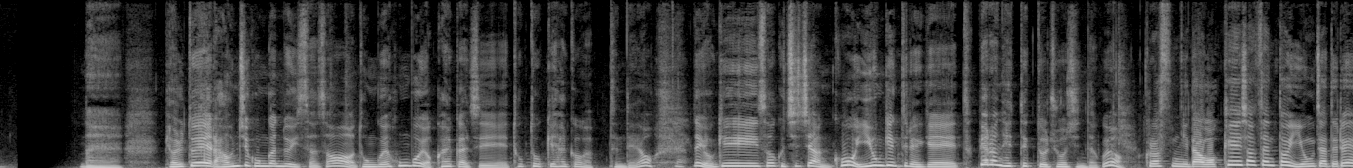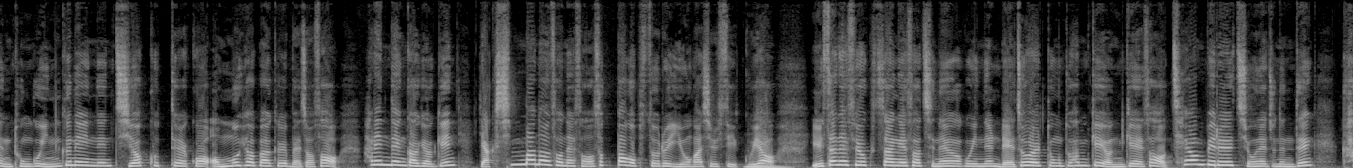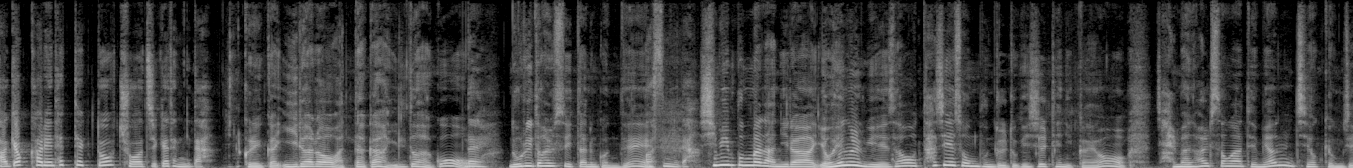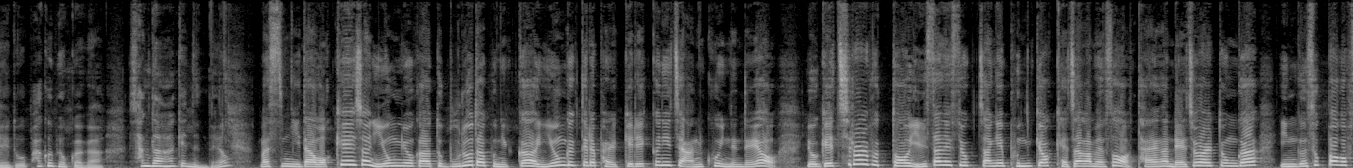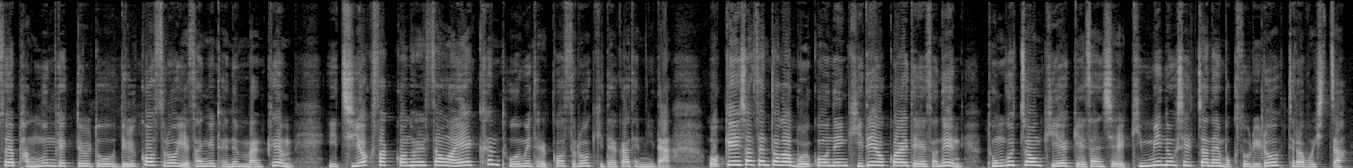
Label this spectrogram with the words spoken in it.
네. 별도의 라운지 공간도 있어서 동구의 홍보 역할까지 톡톡히 할 것 같은데요. 네. 근데 여기서 그치지 않고 이용객들에게 특별한 혜택도 주어진다고요? 그렇습니다. 워케이션 센터 이용자들은 동구 인근에 있는 지역 호텔과 업무 협약을 맺어서 할인된 가격인 약 10만 원 선에서 숙박업소를 이용하실 수 있고요. 음. 일산해수욕장에서 진행하고 있는 레저 활동도 함께 연계해서 체험비를 지원해 주는 등 가격 할인 혜택도 주어지게 됩니다. 그러니까 일하러 왔다가 일도 하고 네, 놀이도 할 수 있다는 건데 맞습니다. 시민뿐만 아니라 여행을 위해서 타지에서 온 분들도 계실 테니까요. 잘만 활성화되면 지역 경제에도 파급 효과가 상당하겠는데요. 맞습니다. 워케이션 이용료가 또 무료다 보니까 이용객들의 발길이 끊이지 않고 있는데요. 여기에 7월부터 일산해수욕장이 본격 개장하면서 다양한 레저 활동과 인근 숙박업소의 방문객들도 늘 것으로 예상이 되는 만큼 이 지역 사건 활성화에 큰 도움이 될 것으로 기대가 됩니다. 워케이션 센터가 몰고 오는 기대 효과에 대해서는 동구청 기획예산실 김민욱 실장의 목소리로 들어보시죠.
